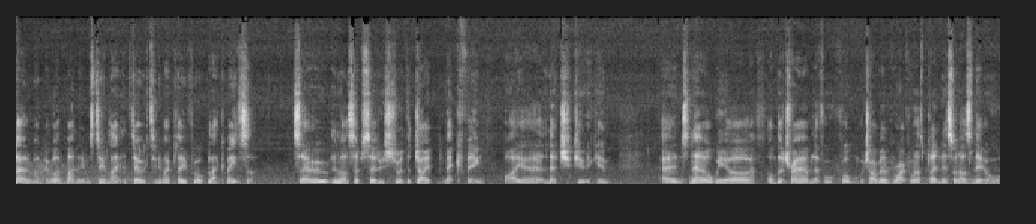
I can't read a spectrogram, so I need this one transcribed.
Hello everyone, my name is Doomlight and today we continue my playthrough of Black Mesa. So, in the last episode we destroyed the giant mech thing by uh, electrocuting him, and now we are on the tram level, from which I remember right from when I was playing this when I was little,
